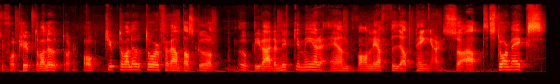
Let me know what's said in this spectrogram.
du får kryptovalutor och kryptovalutor förväntas gå upp i värde mycket mer än vanliga fiat-pengar. Så att StormX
